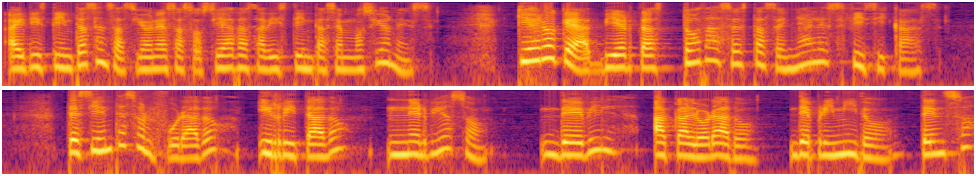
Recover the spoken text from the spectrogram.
Hay distintas sensaciones asociadas a distintas emociones. Quiero que adviertas todas estas señales físicas. ¿Te sientes sulfurado, irritado, nervioso, débil, acalorado, deprimido, tenso?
